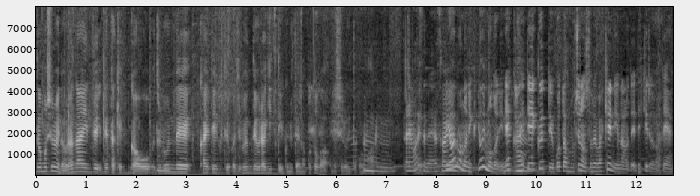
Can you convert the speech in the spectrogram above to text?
で面白いのは占いで出た結果を自分で変えていくというか、自分で裏切っていくみたいなことが面白いところもある、うん。ありますね。そういう良いもののに良いものにねうん変えていくっていうことはもちろんそれは権利なのでできるので、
